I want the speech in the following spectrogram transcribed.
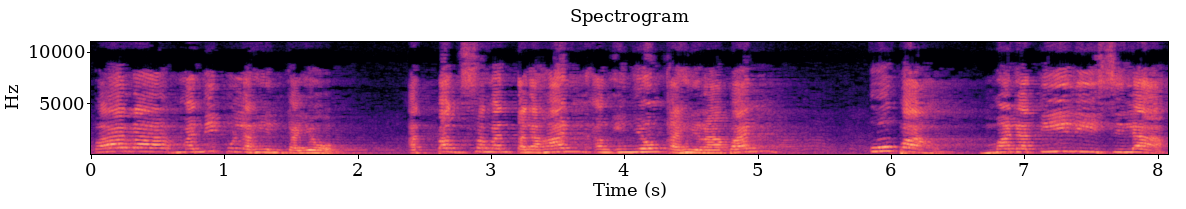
para manipulahin kayo at pagsamantalahan ang inyong kahirapan upang manatili sila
